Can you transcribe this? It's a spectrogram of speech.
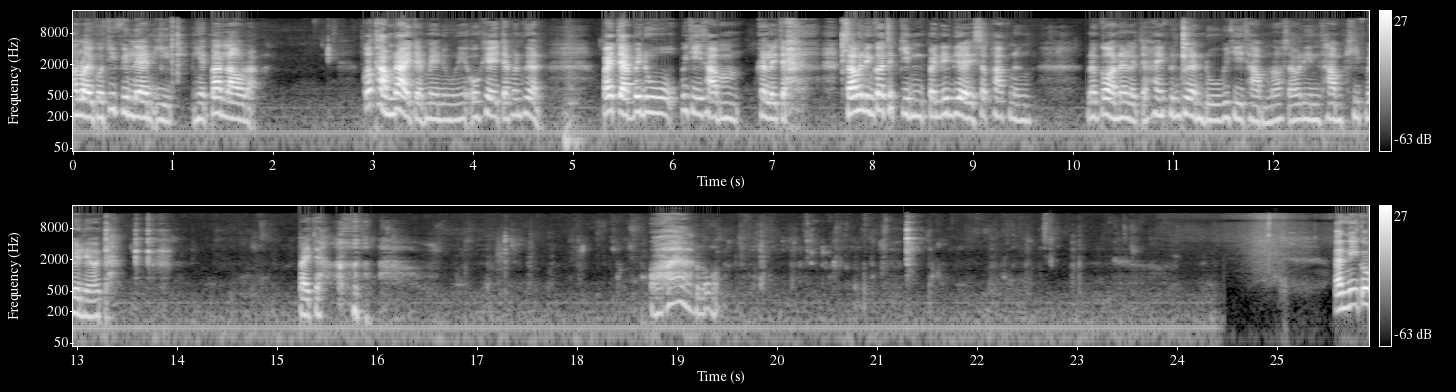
อร่อยกว่าที่ฟินแลนด์อีกเห็ดบ้านเราน่ะ ก็ทำได้จากเมนูนี้โอเคจ้ะเพื่อนๆ ไปจะไปดูวิธีทำกันเลยจ้ะสาวลินก็จะกินไปเรื่อยๆสักพักหนึ่งแล้วก็นั่นแหละจะให้เพื่อนๆดูวิธีทำเนาะสาวลินทำคลิปไว้แล้วจ้ะไปจ้ะอ้าวร้ออันนี้ก็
